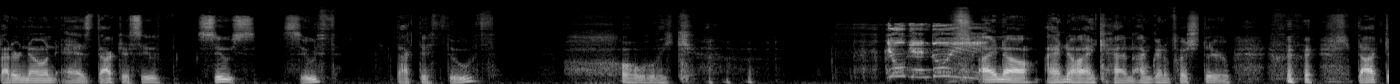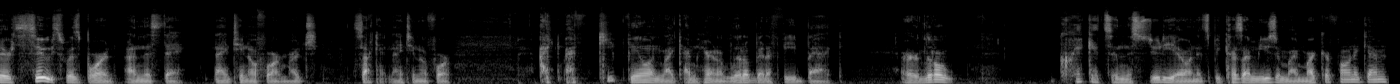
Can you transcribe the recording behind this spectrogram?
better known as Dr. Seuss. Seuss. Seuss? Dr. Seuss? Holy cow. You can do it! I know, I know I can. I'm going to push through. Dr. Seuss was born on this day, 1904, March 2nd, 1904. I, I keep feeling like I'm hearing a little bit of feedback or little crickets in the studio, and it's because I'm using my microphone again,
